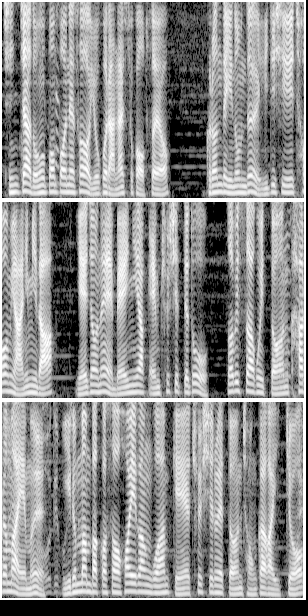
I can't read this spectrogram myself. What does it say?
진짜 너무 뻔뻔해서 욕을 안 할 수가 없어요. 그런데 이놈들 이 짓이 처음이 아닙니다. 예전에 매니악 M 출시 때도 서비스하고 있던 카르마 M을 이름만 바꿔서 허위 광고와 함께 출시를 했던 정가가 있죠.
